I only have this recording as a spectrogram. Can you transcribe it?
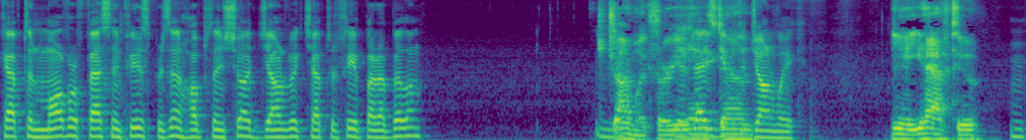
Captain Marvel Fast and Furious present Hobbs and Shaw John Wick Chapter 3 Parabellum. John Wick three. Yeah, that you give it to. John Wick. Yeah, you have to. Mm.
